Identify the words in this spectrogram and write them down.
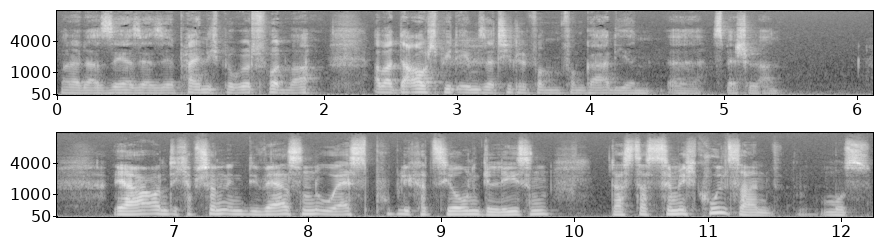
weil er da sehr, sehr, sehr peinlich berührt worden war. Aber darauf spielt eben der Titel vom, vom Guardian äh, Special an. Ja, und ich habe schon in diversen US-Publikationen gelesen, dass das ziemlich cool sein muss.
